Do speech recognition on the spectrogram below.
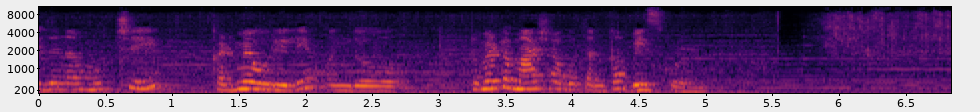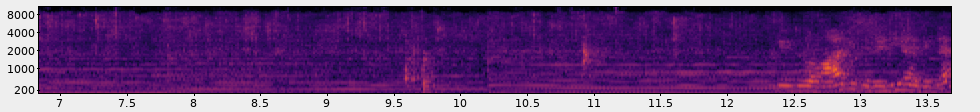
ಇದನ್ನ ಮುಚ್ಚಿ ಕಡಿಮೆ ಉರಿಲಿ ಒಂದು ಟೊಮೆಟೊ ಮ್ಯಾಶ್ ಆಗೋ ತನಕ ಬೇಯಿಸ್ಕೊಳ್ಳೋಣ. ಇದು ಆಗಿದೆ ರೆಡಿ ಆಗಿದೆ.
